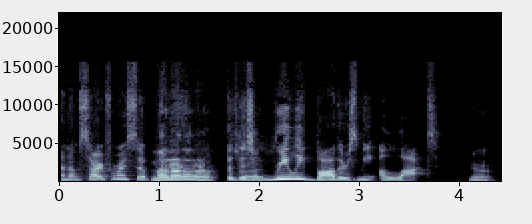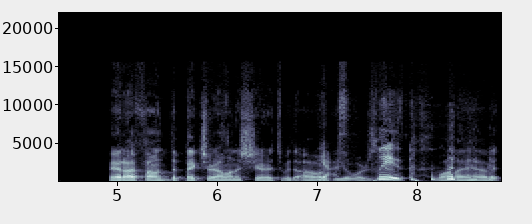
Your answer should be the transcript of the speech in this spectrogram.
And I'm sorry for my soapbox, no no no no no but It's this right. really bothers me a lot. yeah here i found the picture i want to share it with our yes, viewers please. while i have it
